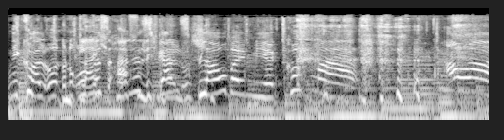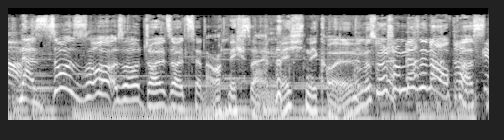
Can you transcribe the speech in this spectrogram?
Nicole, unten Und gleich ist alles ganz blau bei mir. Guck mal. Aua. Na, so, so, so doll soll es dann auch nicht sein, nicht, Nicole? Da müssen wir schon ein bisschen aufpassen.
